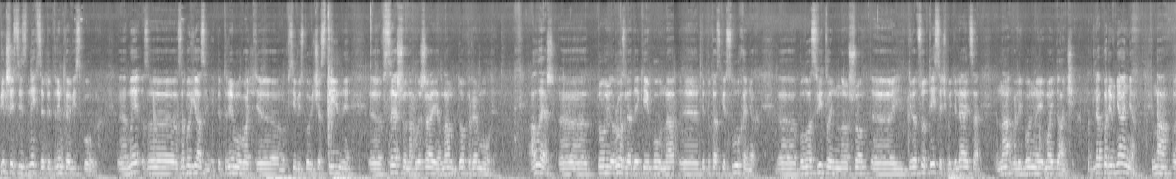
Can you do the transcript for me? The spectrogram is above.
Більшість із них це підтримка військових. Е, Ми зобов'язані підтримувати е, всі військові частини, е, все, що наближає нам до перемоги. Але ж е, той розгляд, який був на е, депутатських слуханнях, е, було освітлено, що е, 900 тисяч виділяється на волейбольний майданчик. Для порівняння на е,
